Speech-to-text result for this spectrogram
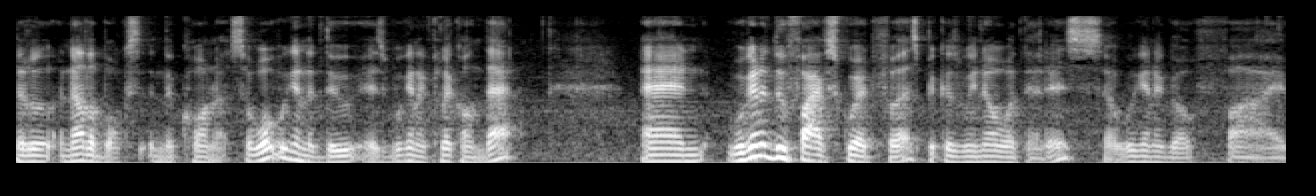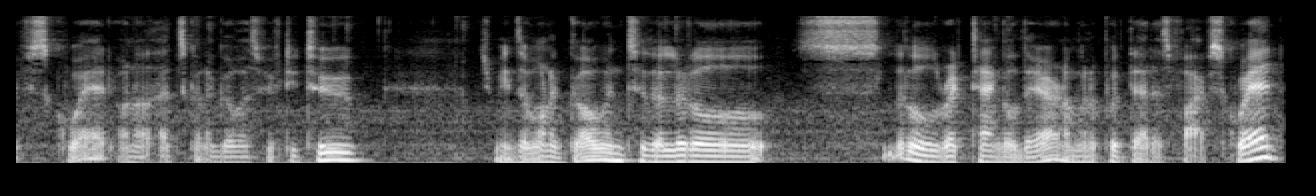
little another box in the corner. So what we're going to do is we're going to click on that and we're going to do 5 squared first because we know what that is. So we're going to go 5 squared. Oh no, that's going to go as 52, which means I want to go into the little little rectangle there and I'm going to put that as 5 squared.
